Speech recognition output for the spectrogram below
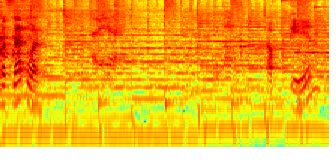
What's that one? A pin?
